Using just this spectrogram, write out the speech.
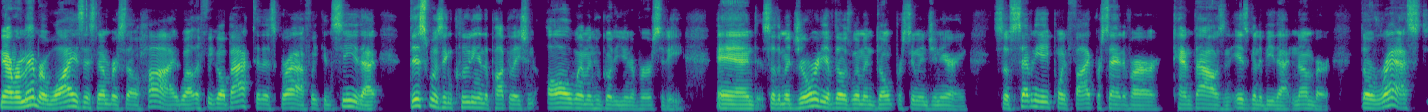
Now remember, why is this number so high? Well, if we go back to this graph, we can see that this was including in the population all women who go to university. And so the majority of those women don't pursue engineering. So 78.5% of our 10,000 is going to be that number. The rest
